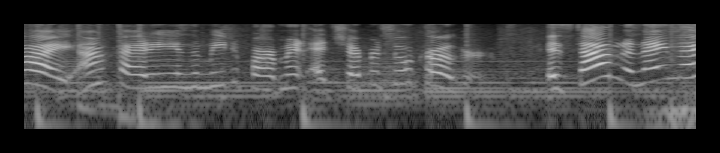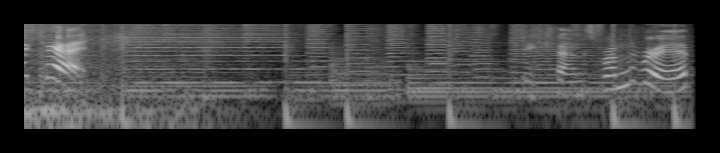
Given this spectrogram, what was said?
Hi, I'm Patty in the meat department at Shepherdsville Kroger. It's time to name that cat. It comes from the rib.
